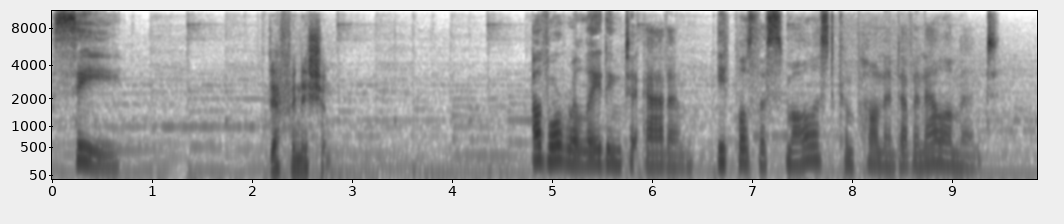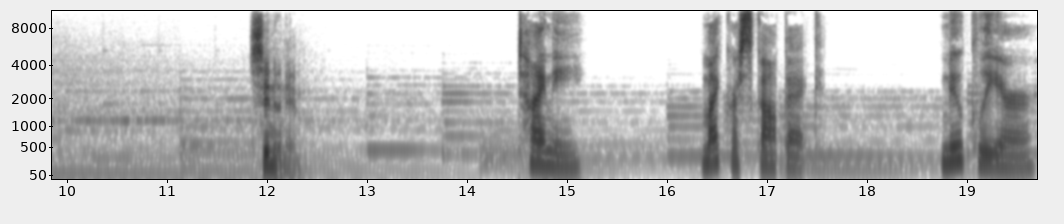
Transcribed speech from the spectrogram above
C. Definition. Of or relating to atom equals the smallest component of an element. Synonym. Tiny, microscopic, nuclear,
